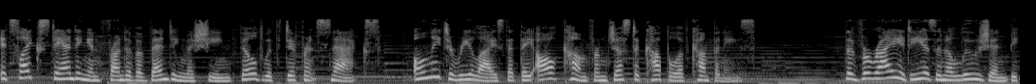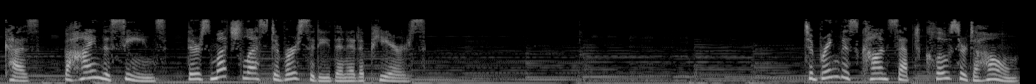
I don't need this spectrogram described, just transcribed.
It's like standing in front of a vending machine filled with different snacks, only to realize that they all come from just a couple of companies. The variety is an illusion because, behind the scenes, there's much less diversity than it appears. To bring this concept closer to home,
